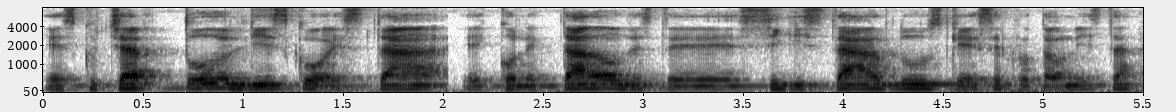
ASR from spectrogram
Escuchar todo el disco está eh, conectado desde Ziggy Stardust, que es el protagonista,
